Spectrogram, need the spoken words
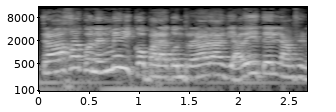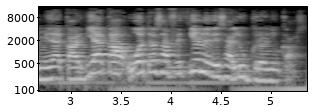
trabaja con el médico para controlar la diabetes, la enfermedad cardíaca u otras afecciones de salud crónicas.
